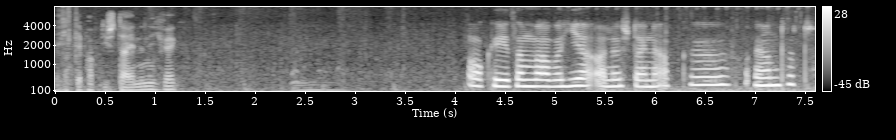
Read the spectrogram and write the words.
Ich depp hab die Steine nicht weg. okay, jetzt haben wir aber hier alle Steine abgeerntet.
